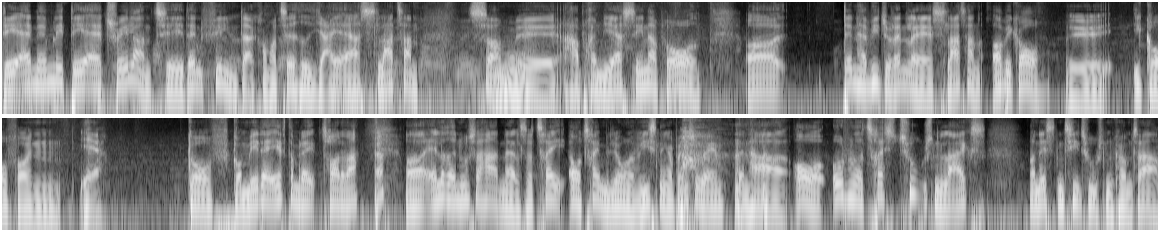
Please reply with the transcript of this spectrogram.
Det er nemlig det er traileren til den film, der kommer til at hedde Jeg er Slatan, som uh. øh, har premiere senere på året. Og den her video, den lagde Slatan op i går. Øh, I går for en, ja, går, går middag eftermiddag, tror jeg det var. Ja. Og allerede nu så har den altså 3, over 3 millioner visninger på Instagram. den har over 860.000 likes og næsten 10.000 kommentarer.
